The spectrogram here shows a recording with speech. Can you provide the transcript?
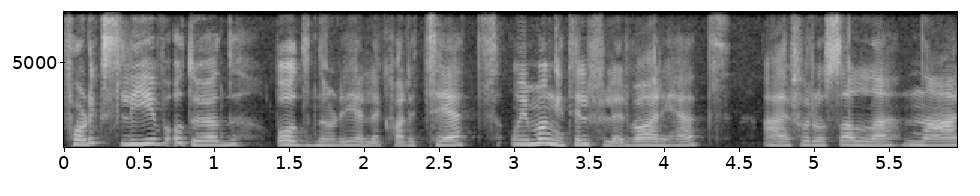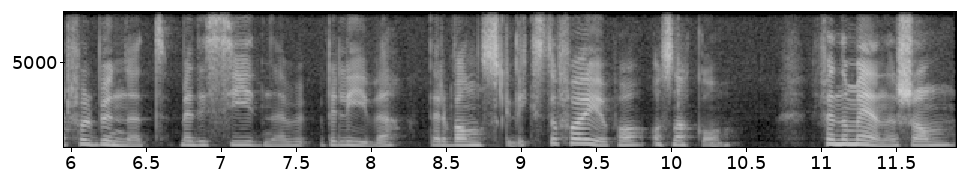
Folks liv og død, både når det gjelder kvalitet og i mange tilfeller varighet, er for oss alle nær forbundet med de sidene ved livet det er vanskeligst å få øye på og snakke om. Fenomener som,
